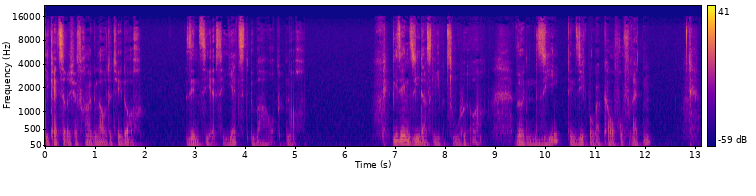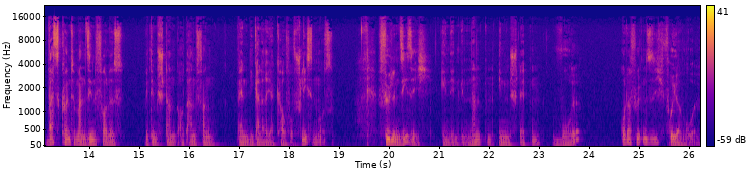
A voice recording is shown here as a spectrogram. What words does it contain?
Die ketzerische Frage lautet jedoch, sind sie es jetzt überhaupt noch? Wie sehen Sie das, liebe Zuhörer? Würden Sie den Siegburger Kaufhof retten? Was könnte man Sinnvolles mit dem Standort anfangen, wenn die Galeria Kaufhof schließen muss? Fühlen Sie sich in den genannten Innenstädten wohl oder fühlten Sie sich früher wohl?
